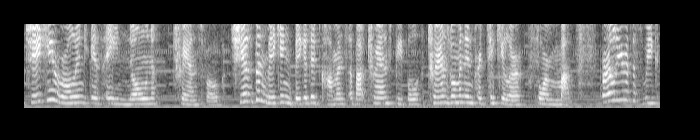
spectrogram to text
J.K. Rowling is a known transphobe. She has been making bigoted comments about trans people, trans women in particular, for months. Earlier this week,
